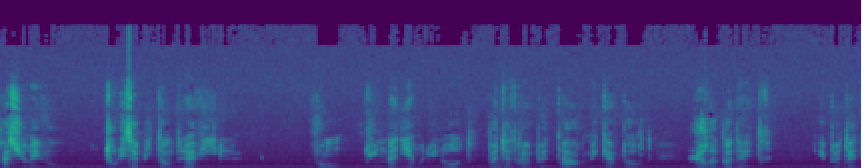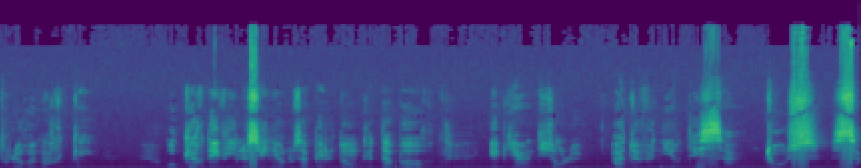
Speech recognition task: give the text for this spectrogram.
rassurez-vous, tous les habitants de la ville vont, d'une manière ou d'une autre, peut-être un peu tard, mais qu'importe, le reconnaître et peut-être le remarquer. Au cœur des villes, le Seigneur nous appelle donc d'abord, eh bien, disons-le, à devenir des saints, tous saints.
